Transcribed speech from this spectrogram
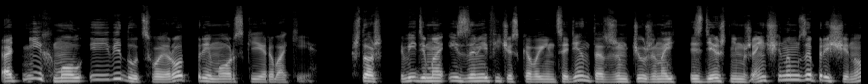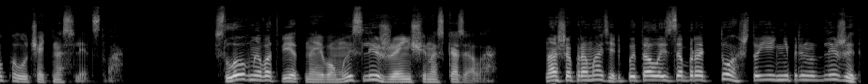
от них, мол, и ведут свой род приморские рыбаки. Что ж, видимо, из-за мифического инцидента с жемчужиной здешним женщинам запрещено получать наследство. Словно в ответ на его мысли женщина сказала, «Наша проматерь пыталась забрать то, что ей не принадлежит,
